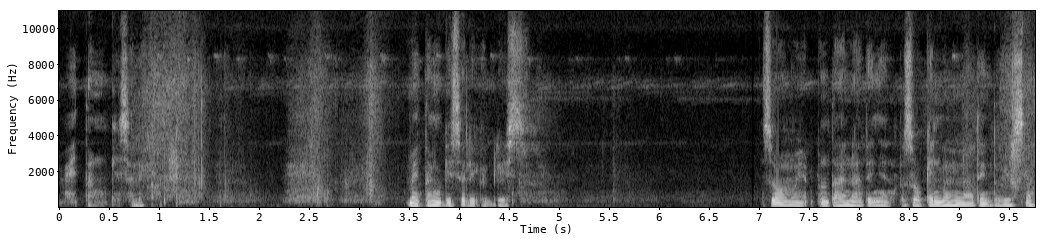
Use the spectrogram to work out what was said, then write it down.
May tangke sa likod. May tangke sa likod guys. So mamaya puntahan natin yan. Pasukin muna natin to guys no.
